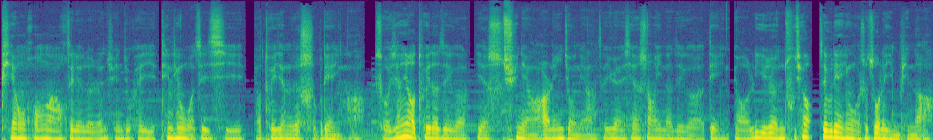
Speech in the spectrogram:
片荒啊这类的人群，就可以听听我这期要推荐的这十部电影了啊。首先要推的这个也是去年啊，二零一九年啊，在院线上映的这个电影叫《利刃出鞘》。这部电影我是做了影评的啊。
